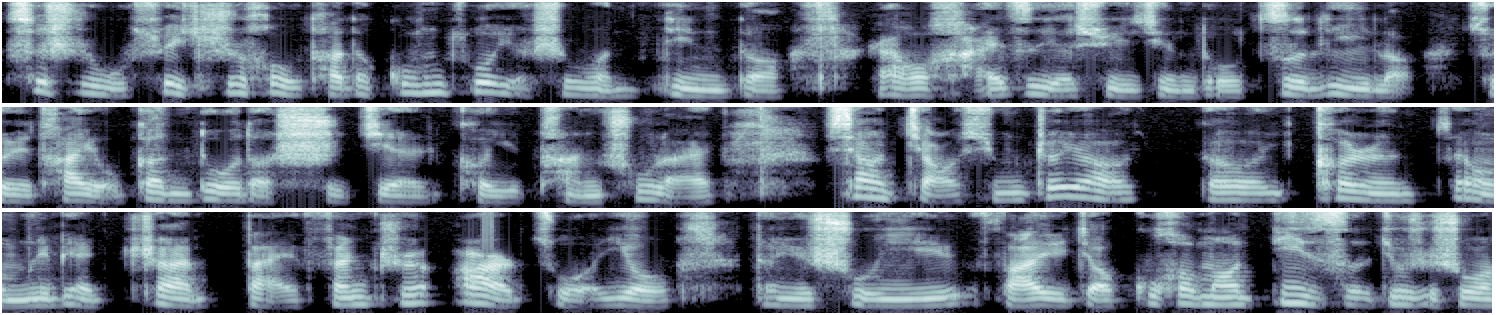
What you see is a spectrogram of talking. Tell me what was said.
四十五岁之后，他的工作也是稳定的，然后孩子也许已经都自立了，所以他他有更多的时间可以腾出来。像角熊这样。的客人在我们那边占百分之二左右，等于属于法语叫“顾客猫弟子”，就是说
